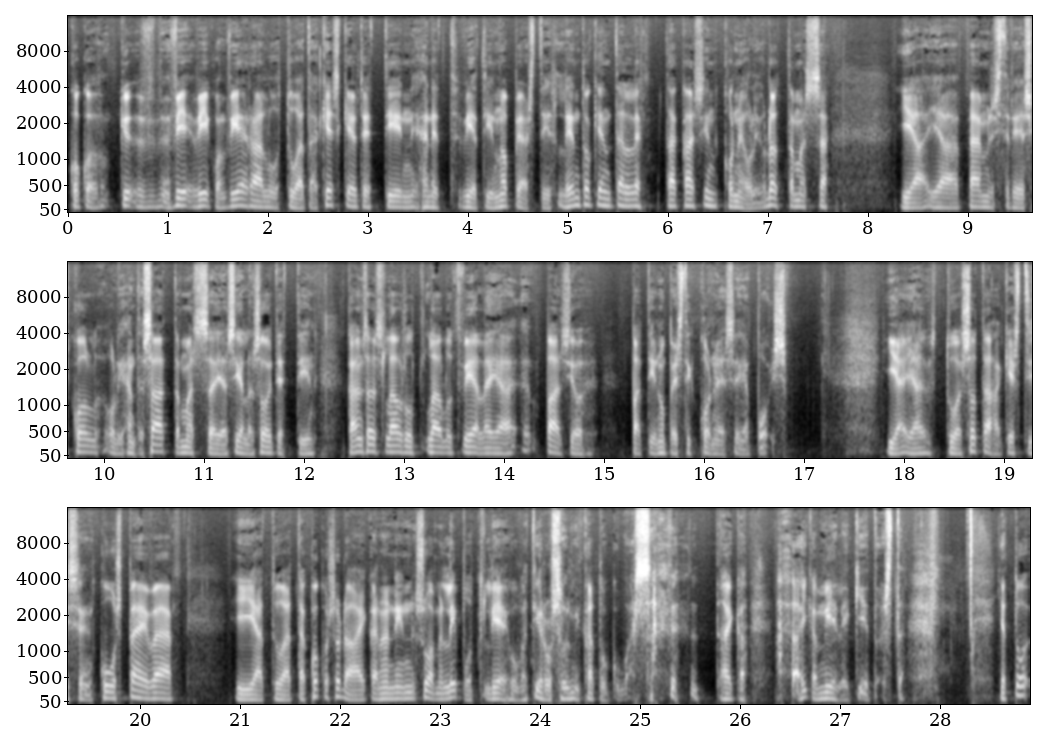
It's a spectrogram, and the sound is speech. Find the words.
koko viikon vierailu tuota keskeytettiin. Hänet vietiin nopeasti lentokentälle takaisin. Kone oli odottamassa ja, ja pääministeri Skoll oli häntä saattamassa ja siellä soitettiin kansallislaulut laulut vielä ja Paasio patti nopeasti koneeseen ja pois. Ja, ja tuo sotahan kesti sen kuusi päivää Ja tuota, koko sodan aikana niin Suomen liput liehuvat Jerusalemin katukuvassa. aika, aika mielenkiintoista. Ja to,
